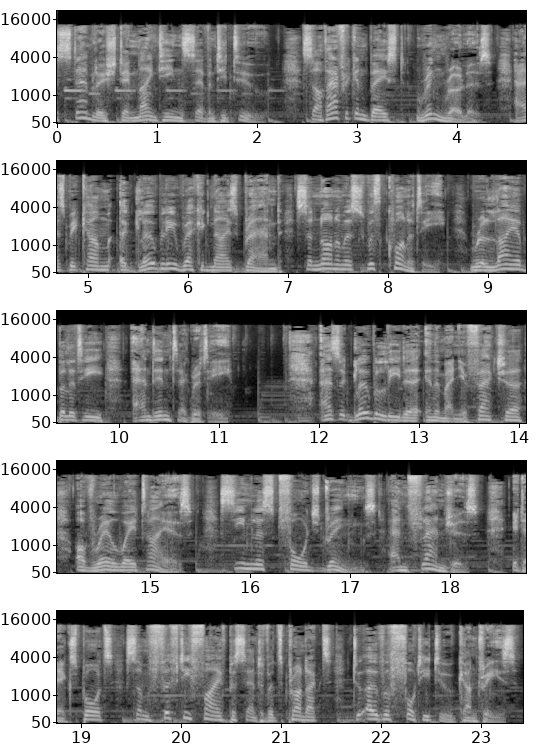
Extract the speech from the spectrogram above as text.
Established in 1972, South African-based Ring Rollers has become a globally recognized brand synonymous with quality, reliability and integrity. As a global leader in the manufacture of railway tires, seamless forged rings and flanges, it exports some 55% of its products to over 42 countries.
